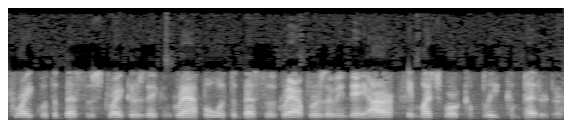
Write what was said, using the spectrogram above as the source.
strike with the best of the strikers. They can grapple with the best of the grapplers. I mean, they are a much more complete competitor.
